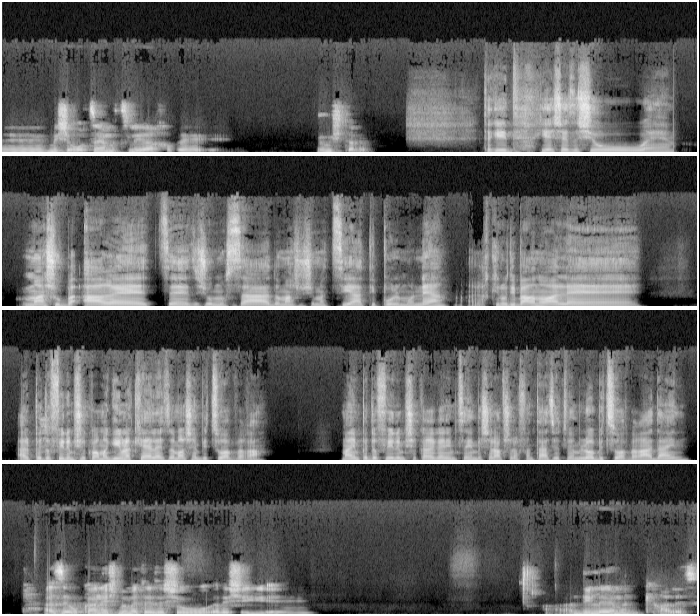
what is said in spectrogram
אה, מי שרוצה מצליח ו... ומשתלב. תגיד, יש איזשהו אה, משהו בארץ, איזשהו מוסד או משהו שמציע טיפול מונע? כאילו דיברנו על, אה, על פדופילים שכבר מגיעים לכלא, זה אומר שהם ביצעו עבירה. מה עם פדופילים שכרגע נמצאים בשלב של הפנטזיות והם לא ביצעו עבירה עדיין? אז זהו, כאן יש באמת איזשהו, איזושהי אה, דילמה נקרא לזה.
